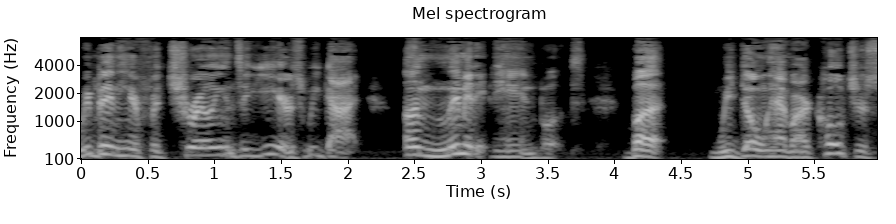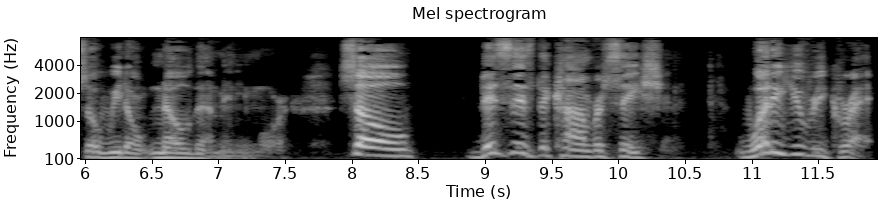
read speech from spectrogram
We've been here for trillions of years. We got unlimited handbooks, but we don't have our culture, so we don't know them anymore. So this is the conversation. What do you regret?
